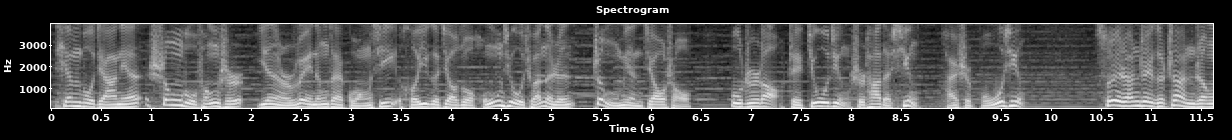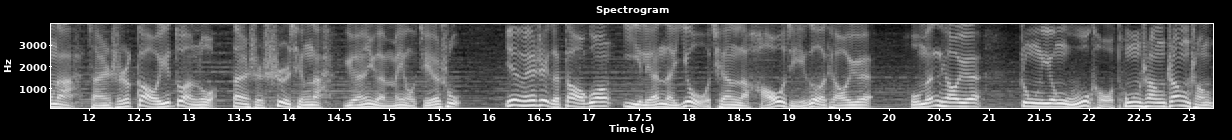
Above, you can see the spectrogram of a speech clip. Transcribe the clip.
天不假年，生不逢时，因而未能在广西和一个叫做洪秀全的人正面交手。不知道这究竟是他的幸还是不幸。虽然这个战争呢暂时告一段落，但是事情呢远远没有结束，因为这个道光一连的又签了好几个条约，虎门条约、中英五口通商章程。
